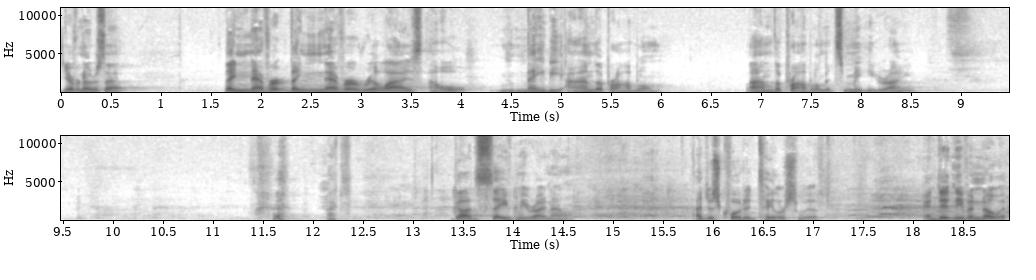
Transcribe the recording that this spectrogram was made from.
You ever notice that? They never, they never realize, oh, maybe I'm the problem. I'm the problem, it's me, right? God save me right now. I just quoted Taylor Swift and didn't even know it.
